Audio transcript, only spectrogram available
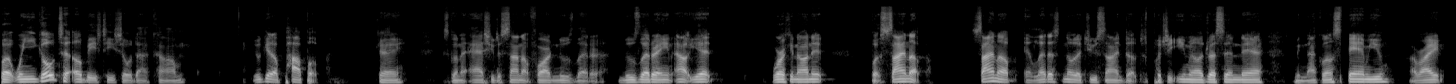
But when you go to lbhtshow.com, you'll get a pop-up. Okay. It's going to ask you to sign up for our newsletter. Newsletter ain't out yet. Working on it, but sign up. Sign up and let us know that you signed up. Just put your email address in there. We're not going to spam you. All right.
